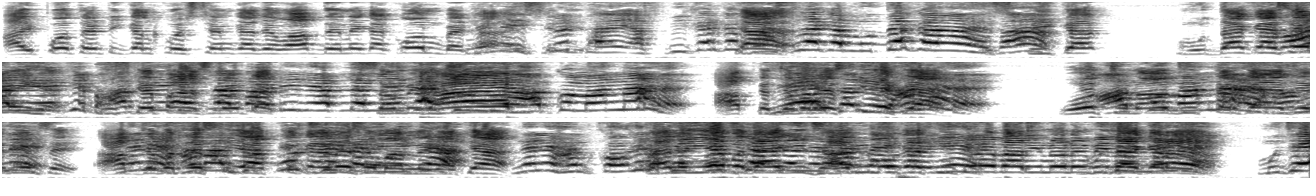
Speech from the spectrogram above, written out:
हाइपोथेटिकल क्वेश्चन का जवाब देने का कौन बैठा है स्पीकर का फैसला का मुद्दा कहाँ है स्पीकर मुद्दा कैसे नहीं है? उसके पास संविधान आपको मानना है? आपका ज़बरदस्ती है क्या? वो चुनाव जीतता क्या आज से आप ज़बरदस्ती आपके कहने से मान लेगा क्या? पहले ये बताया कि झाबीमो का कितने बार इन्होंने विलय कराया मुझे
